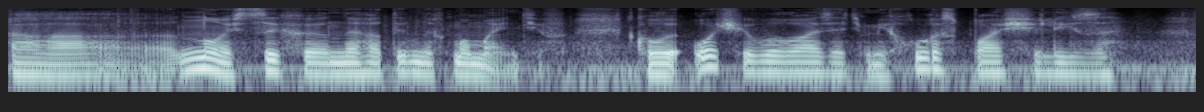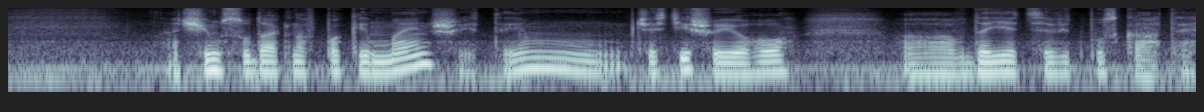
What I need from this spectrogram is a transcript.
а, ну, ось цих негативних моментів, коли очі вилазять, міхур з пащі лізе. А чим судак навпаки менший, тим частіше його а, вдається відпускати.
